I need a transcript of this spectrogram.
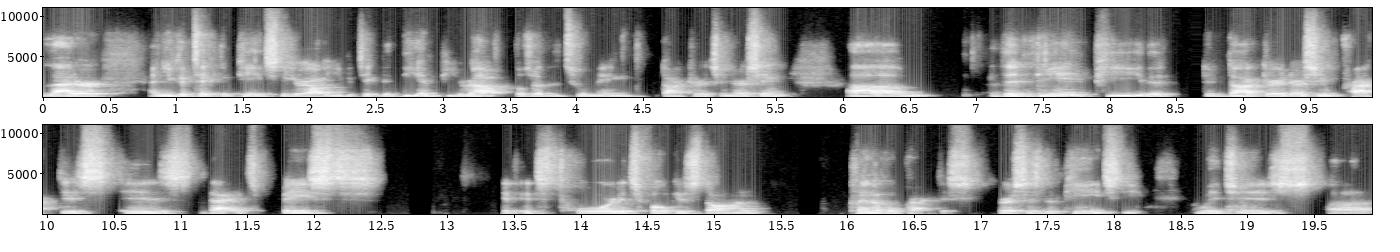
ladder. And you could take the PhD route, you could take the DNP route. Those are the two main doctorates in nursing. Um, the DNP, the, the doctor in nursing practice, is that it's based, it, it's toward, it's focused on clinical practice versus the PhD which is uh,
